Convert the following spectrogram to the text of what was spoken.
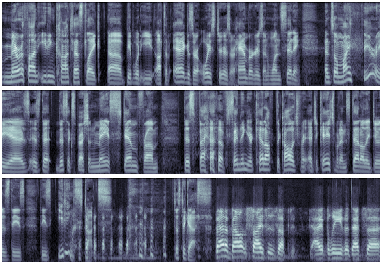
marathon eating contests, like uh, people would eat lots of eggs or oysters or hamburgers in one sitting. And so my theory is is that this expression may stem from this fad of sending your kid off to college for an education, but instead all they do is these these eating stunts. Just a guess. that about sizes up. I believe that that's uh,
